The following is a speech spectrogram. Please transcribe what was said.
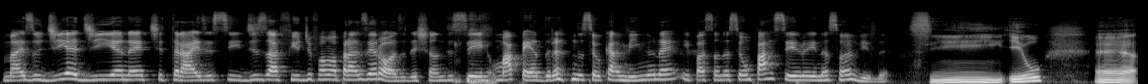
mas o dia a dia, né, te traz esse desafio de forma prazerosa, deixando de ser uma pedra no seu caminho, né, e passando a ser um parceiro aí na sua vida. Sim, eu. é,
